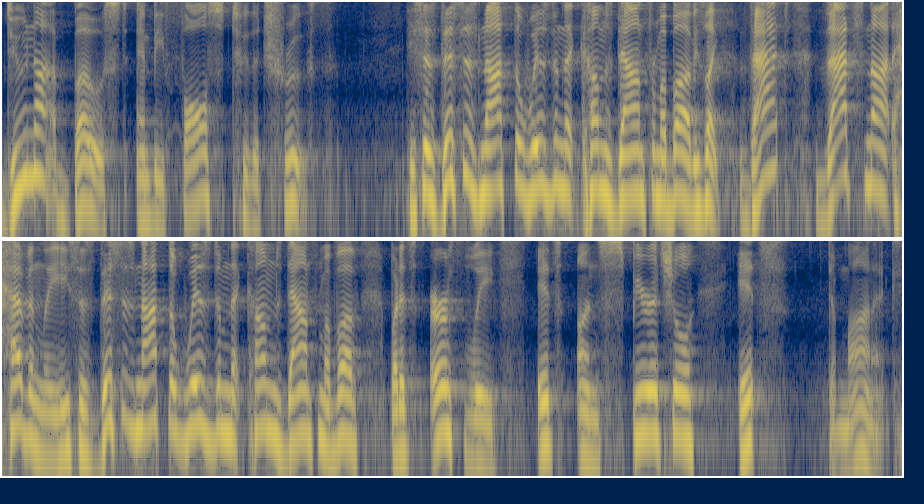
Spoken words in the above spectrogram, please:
do not boast and be false to the truth. He says, This is not the wisdom that comes down from above. He's like, That, that's not heavenly. He says, This is not the wisdom that comes down from above, but it's earthly, it's unspiritual, it's demonic.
